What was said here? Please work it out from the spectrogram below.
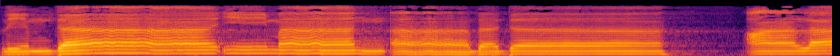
lim daiman abada ala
